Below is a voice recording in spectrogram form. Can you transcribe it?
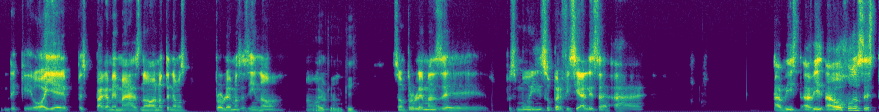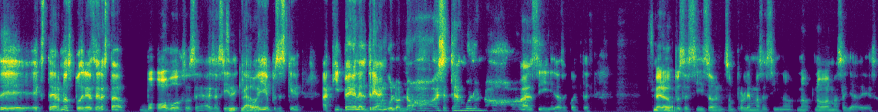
de que, oye, pues págame más, no, no tenemos problemas así, no, no, no. Son problemas de, pues muy superficiales a a, a, ojos este, externos podría ser hasta bobos, o sea, es así de que, oye, pues es que aquí pégale al triángulo, no, ese triángulo no, así, hace cuenta. Pero pues así son, son problemas así, no, no, no va más allá de eso.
